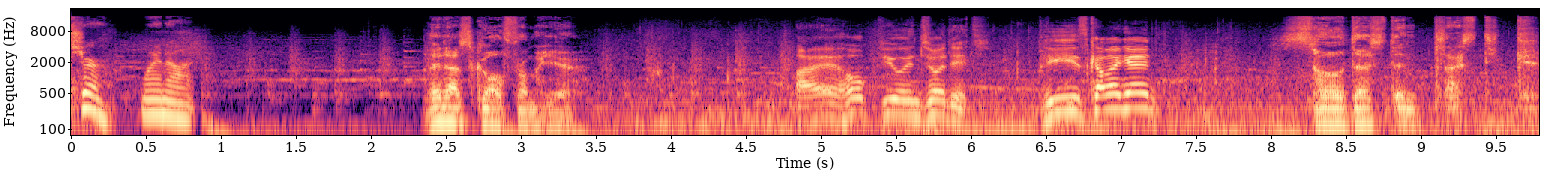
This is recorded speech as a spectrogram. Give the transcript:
Sure, why not? Let us go from here. I hope you enjoyed it. Please come again. Sawdust and plastic.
